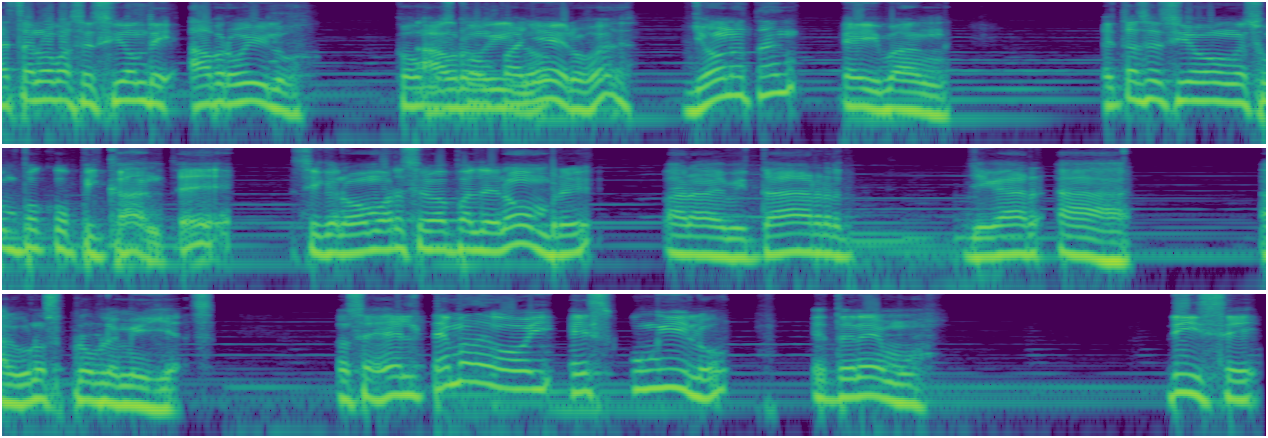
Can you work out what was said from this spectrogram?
a esta nueva sesión de Abro Hilo con mis compañeros, ¿eh? Jonathan e Iván. Esta sesión es un poco picante, ¿eh? así que nos vamos a reservar un par de nombres para evitar llegar a algunos problemillas. Entonces, el tema de hoy es un hilo que tenemos. Dice,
